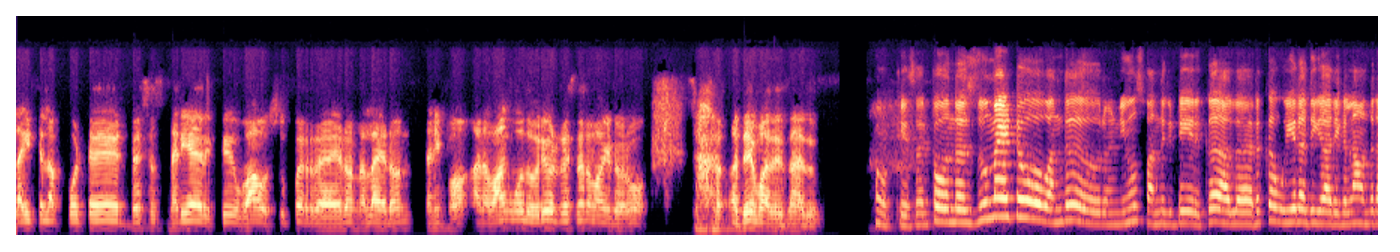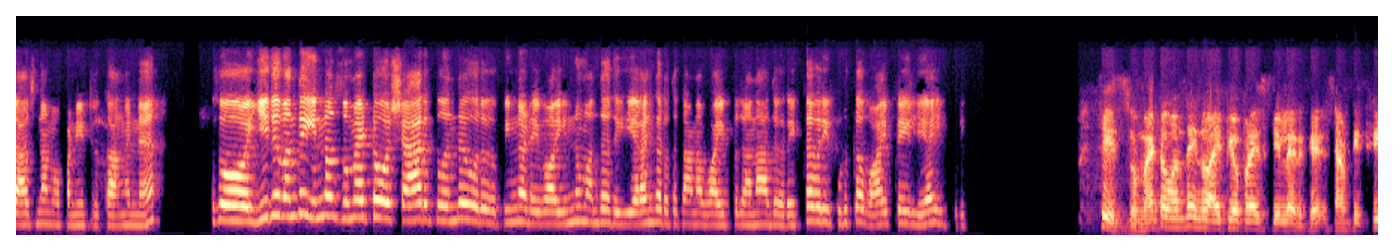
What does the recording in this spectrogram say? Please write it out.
லைட் எல்லாம் போட்டு ட்ரெஸ்ஸஸ் நிறைய இருக்கு. வாவ் சூப்பர் இடம் நல்ல இடம்னு நினைப்போம். ஆனா வாங்கும்போது ஒரே ஒரு ட்ரெஸ் தானே வாங்கிட்டு வருவோம். அதே மாதிரி தான் அது. ஓகே சார் இப்போ இந்த ஜொமேட்டோ வந்து ஒரு நியூஸ் வந்துகிட்டே இருக்கு. அதுல இருக்க உயர் அதிகாரிகள்லாம் வந்து ராஜினாமா பண்ணிட்டு இருக்காங்கன்னு. ஸோ இது வந்து இன்னும் ஜொமேட்டோ ஷேருக்கு வந்து ஒரு பின்னடைவா? இன்னும் வந்து அது இறங்குறதுக்கான வாய்ப்பு தானா? அது ரெக்கவரி கொடுக்க வாய்ப்பே இல்லையா இப்படி? சரி ஜொமேட்டோ வந்து இன்னும் ஐபிஓ பிரைஸ் கீழே இருக்கு. செவன்டி த்ரீ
